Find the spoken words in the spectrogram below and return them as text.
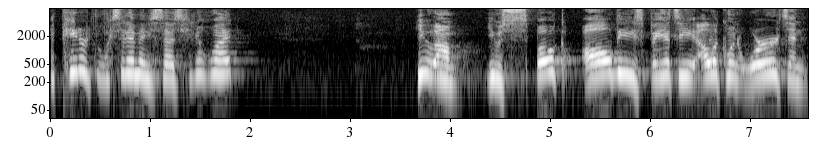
And Peter looks at him and he says, You know what? You, um, you spoke all these fancy, eloquent words, and,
